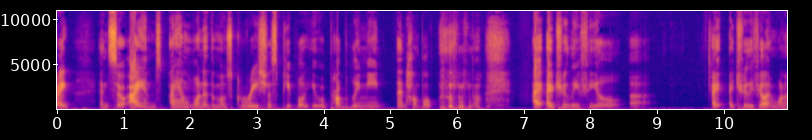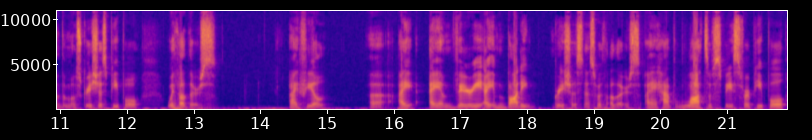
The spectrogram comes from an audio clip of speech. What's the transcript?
right? And so I am I am one of the most gracious people you will probably meet and humble. I, I truly feel uh, I, I truly feel I'm one of the most gracious people with others. I feel uh, I I am very I embody graciousness with others. I have lots of space for people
